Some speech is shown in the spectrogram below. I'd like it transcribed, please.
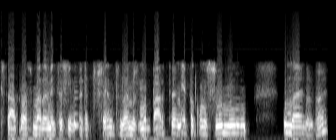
Está aproximadamente a 50%, não é? mas uma parte também é para consumo humano, não é?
